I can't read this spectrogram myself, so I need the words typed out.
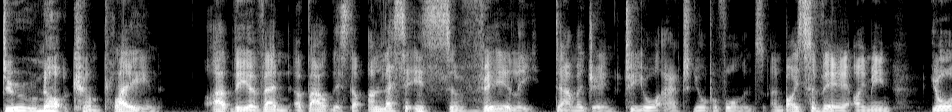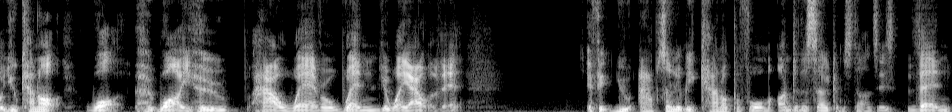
Do not complain at the event about this stuff unless it is severely damaging to your act and your performance. And by severe, I mean you're you cannot what, why, who, how, where, or when your way out of it. If it, you absolutely cannot perform under the circumstances, then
